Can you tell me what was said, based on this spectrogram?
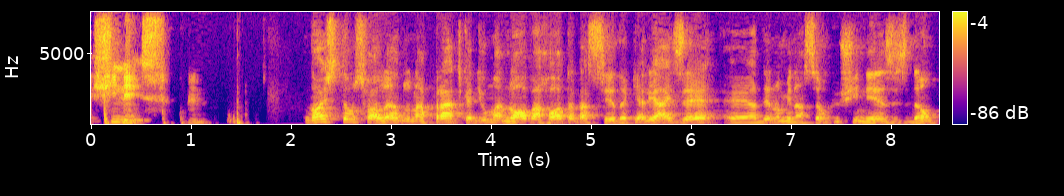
chinês. Né? nós estamos falando, na prática, de uma nova rota da seda, que, aliás, é, é a denominação que os chineses dão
